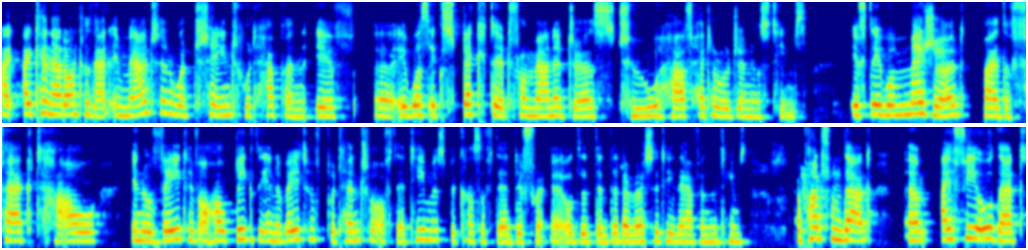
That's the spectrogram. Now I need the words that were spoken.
I, I can add on to that. Imagine what change would happen if uh, it was expected from managers to have heterogeneous teams. If they were measured by the fact how innovative or how big the innovative potential of their team is because of their different uh, or the, the, the, diversity they have in the teams. Apart from that, um, I feel that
